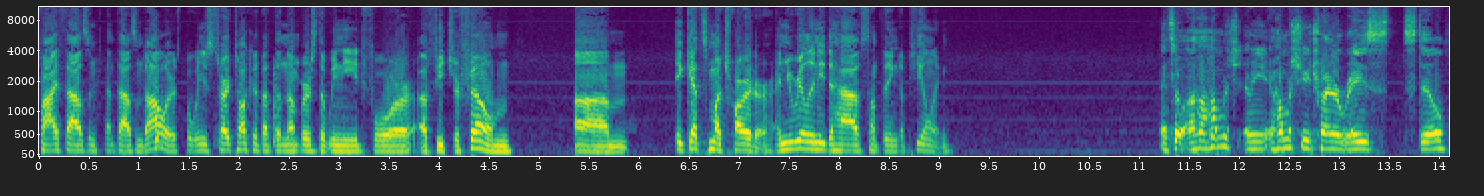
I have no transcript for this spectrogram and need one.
five thousand, ten thousand dollars, but when you start talking about the numbers that we need for a feature film, um, it gets much harder, and you really need to have something appealing. And so, uh, how much? I mean, how much are you trying to raise still?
